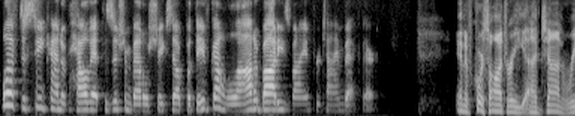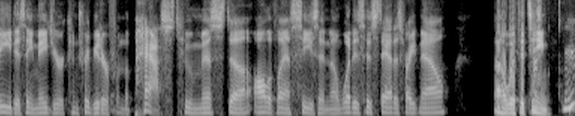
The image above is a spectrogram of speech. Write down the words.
we'll have to see kind of how that position battle shakes out. But they've got a lot of bodies vying for time back there. And of course, Audrey, uh, John Reid is a major contributor from the past who missed uh, all of last season. Uh, what is his status right now uh, with the team? Mm-hmm.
